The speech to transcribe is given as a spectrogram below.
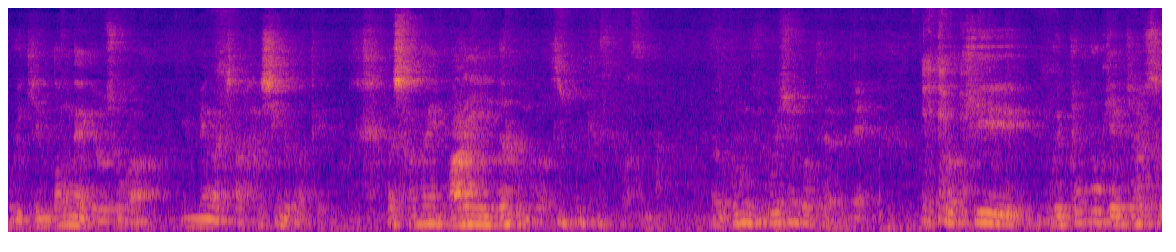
우리 김동래 교수가 임명을 잘 하신 것 같아요. 상당히 발이 넓은 것 같습니다. 어, 그럼 그러신 것 같아요. 특히 우리 북부 경찰서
